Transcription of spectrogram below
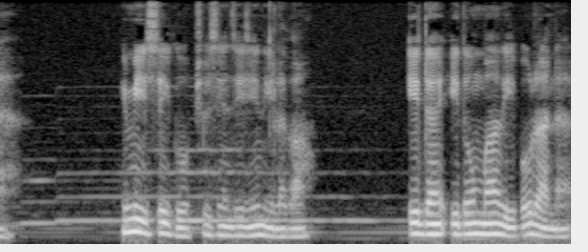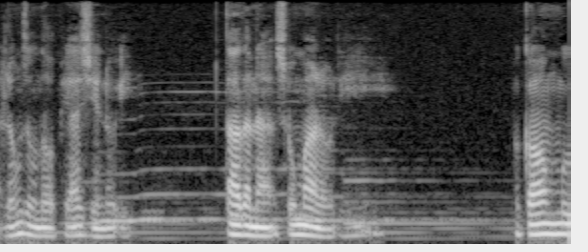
နံမိမိစိတ်ကိုဖြူစင်စေခြင်းသည်၎င်းဣတံဤသုံးပါးသည်ဗုဒ္ဓနာအလုံးစုံသောဘုရားရှင်တို့၏ သာသနာဆုံးမတော်သည်မကောင်းမှု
